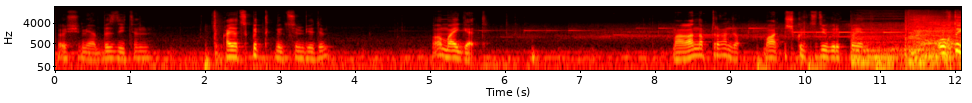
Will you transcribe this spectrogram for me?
в общем иә біз дейтін қайда түсіп кеттік мен түсінбедім о май гад маған ұнап тұрған жоқ маған үш кілт іздеу керек па енді ух ты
